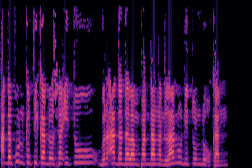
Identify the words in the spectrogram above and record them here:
Adapun ketika dosa itu berada dalam pandangan lalu ditundukkan,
